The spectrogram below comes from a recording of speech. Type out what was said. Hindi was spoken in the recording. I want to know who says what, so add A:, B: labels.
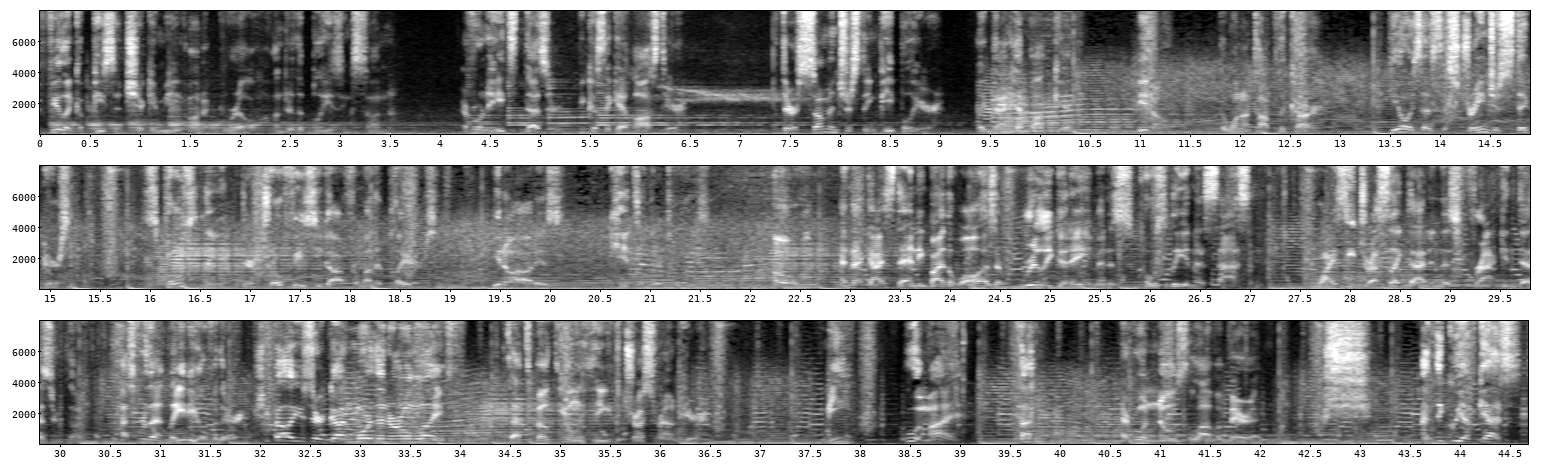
A: I feel like a piece of chicken meat on a grill under the blazing sun. Everyone hates desert because they get lost here. But there are some interesting people here, like that hip hop kid. You know, the one on top of the car. He always has the strangest stickers. Supposedly, they're trophies he got from other players. You know how it is kids and their toys. Oh, and that guy standing by the wall has a really good aim and is supposedly an assassin. Why is he dressed like that in this frackin' desert, though? As for that lady over there, she values her gun more than her own life. That's about the only thing you can trust around here. Me? Who am I? Everyone knows the Lava Barret. Shh! I think we have guests.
